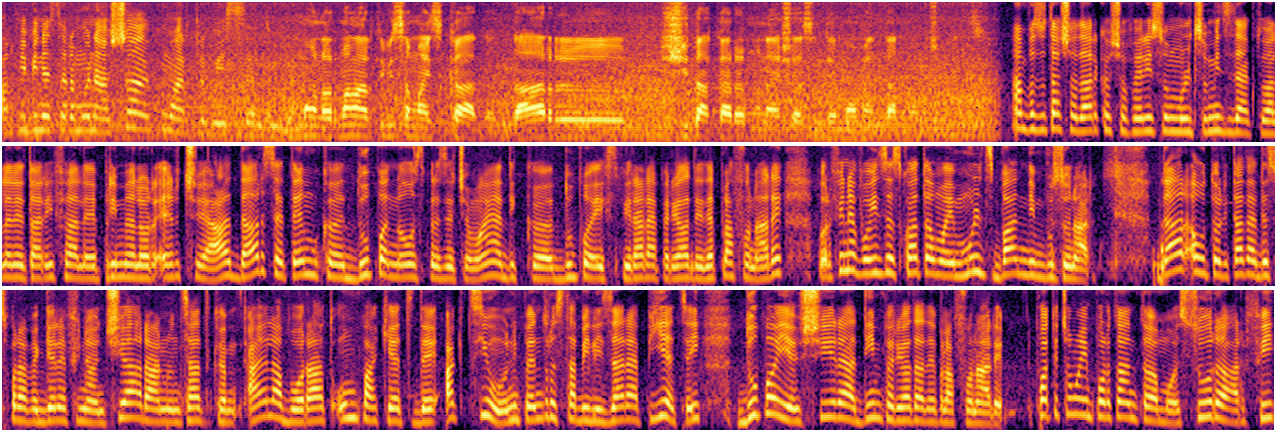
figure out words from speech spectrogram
Ar fi bine să rămână așa? Cum ar trebui să se întâmple? În mod normal ar trebui să mai scadă, dar uh, și dacă ar rămâne așa, suntem momentan mulțumiți. Am văzut așadar că șoferii sunt mulțumiți de actualele tarife ale primelor RCA, dar se tem că după 19 mai, adică după expirarea perioadei de plafonare, vor fi nevoiți să scoată mai mulți bani din buzunar. Dar Autoritatea de Supraveghere Financiară a anunțat că a elaborat un pachet de acțiuni pentru stabilizarea pieței după ieșirea din perioada de plafonare. Poate cea mai importantă măsură ar fi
